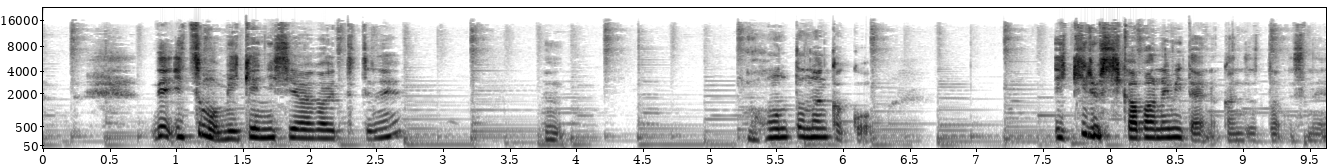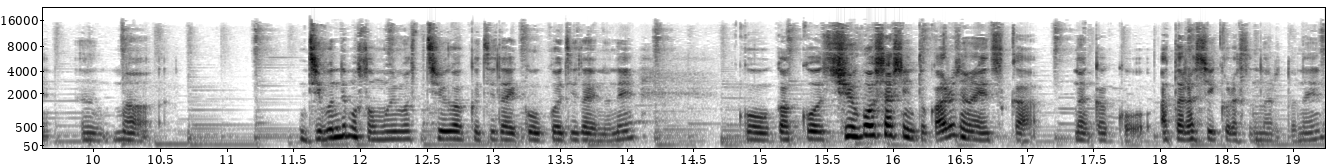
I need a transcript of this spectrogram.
でいつも眉間にしわが言っててね。うん。もうほんとなんかこう生きる屍みたいな感じだったんですね。うん、まあ自分でもそう思います。中学時代高校時代のねこう学校集合写真とかあるじゃないですか。なんかこう新しいクラスになるとね。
